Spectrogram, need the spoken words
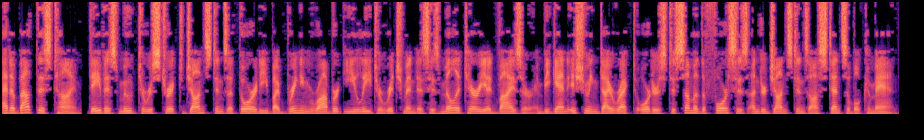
At about this time, Davis moved to restrict Johnston's authority by bringing Robert E. Lee to Richmond as his military advisor and began issuing direct orders to some of the forces under Johnston's ostensible command.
